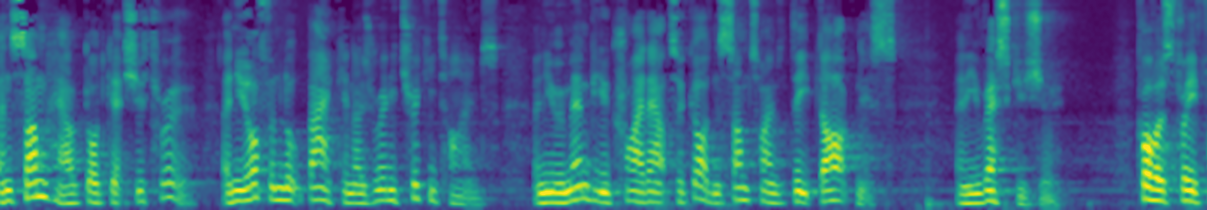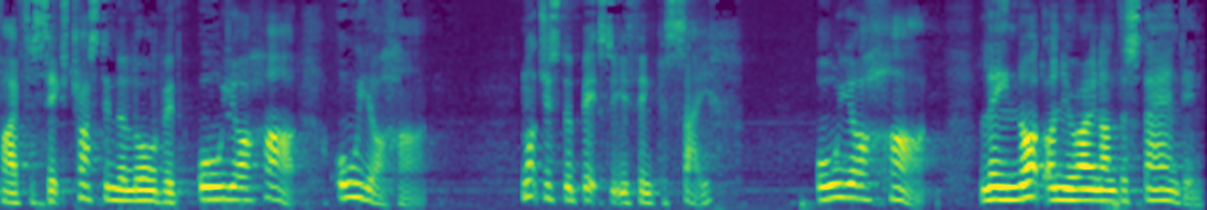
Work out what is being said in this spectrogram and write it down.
And somehow God gets you through. And you often look back in those really tricky times and you remember you cried out to God and sometimes deep darkness and He rescues you. Proverbs 3 5 to 6 Trust in the Lord with all your heart. All your heart. Not just the bits that you think are safe. All your heart. Lean not on your own understanding.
